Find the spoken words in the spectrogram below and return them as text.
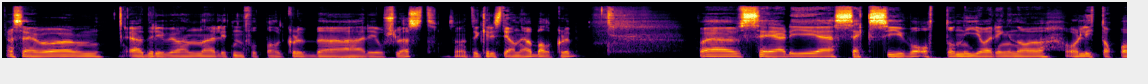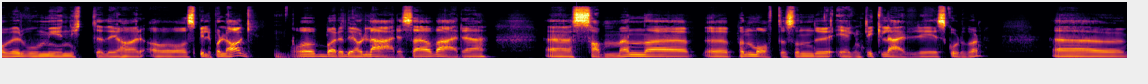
Jeg ser jo, jeg driver jo en liten fotballklubb eh, her i Oslo øst som heter Kristiania ballklubb. Og jeg ser de seks, syv, åtte og niåringene og, og litt oppover hvor mye nytte de har å spille på lag. Og bare det å lære seg å være sammen på en måte som du egentlig ikke lærer i skolegården. Uh,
